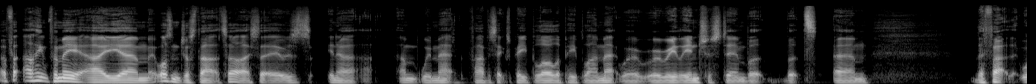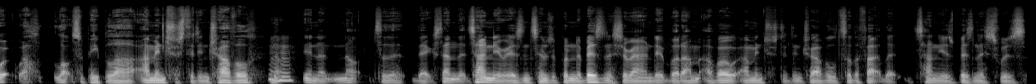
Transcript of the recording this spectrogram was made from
I think for me, I um, it wasn't just that at all. I said it was you know um, we met five or six people. All the people I met were, were really interesting, but but um, the fact that well, lots of people are. I'm interested in travel, mm-hmm. not, you know, not to the, the, extent that Tanya is in terms of putting a business around it, but I'm i am interested in travel. So the fact that Tanya's business was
